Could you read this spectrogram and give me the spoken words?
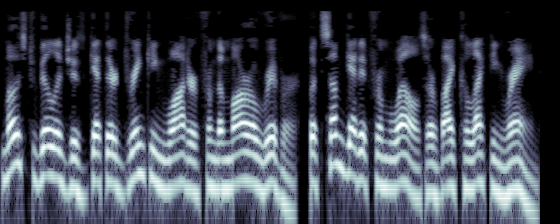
Most villages get their drinking water from the Maro River, but some get it from wells or by collecting rain.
